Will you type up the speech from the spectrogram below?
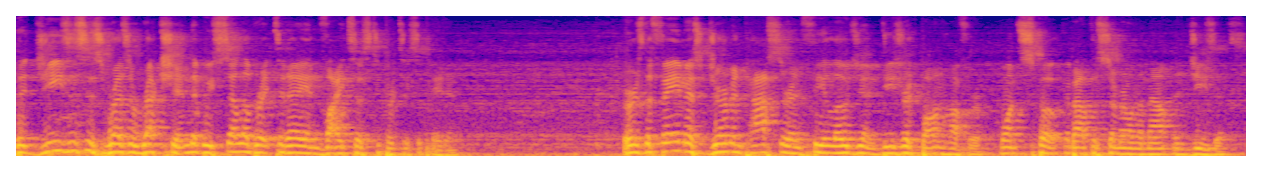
that Jesus' resurrection that we celebrate today invites us to participate in. Or as the famous German pastor and theologian Dietrich Bonhoeffer once spoke about the Sermon on the Mount and Jesus.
